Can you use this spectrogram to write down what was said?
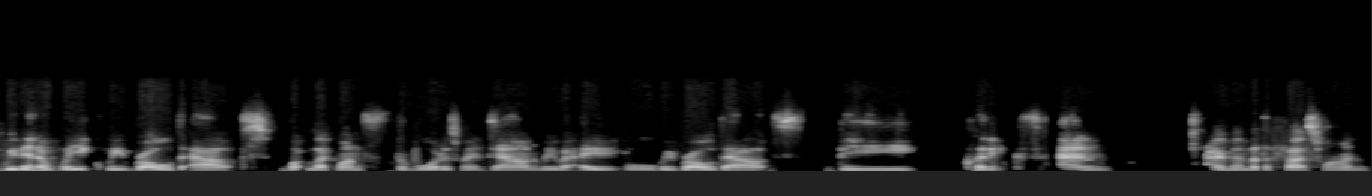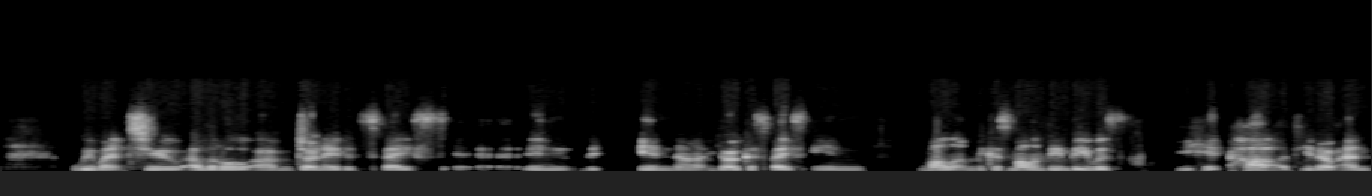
within a week we rolled out what like once the waters went down and we were able we rolled out the clinics and i remember the first one we went to a little um, donated space in in uh, yoga space in Mullum because Mullumbimby was hit hard, you know, and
